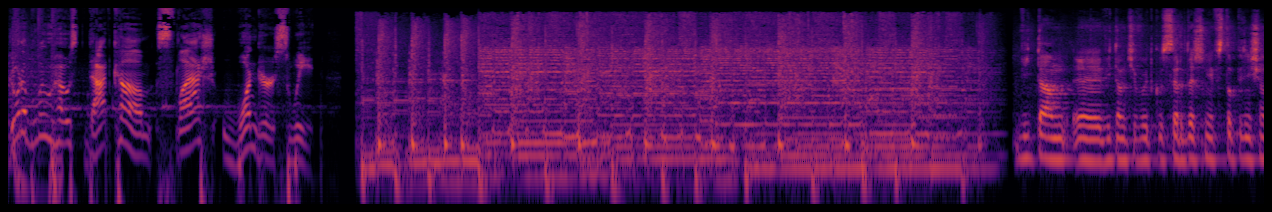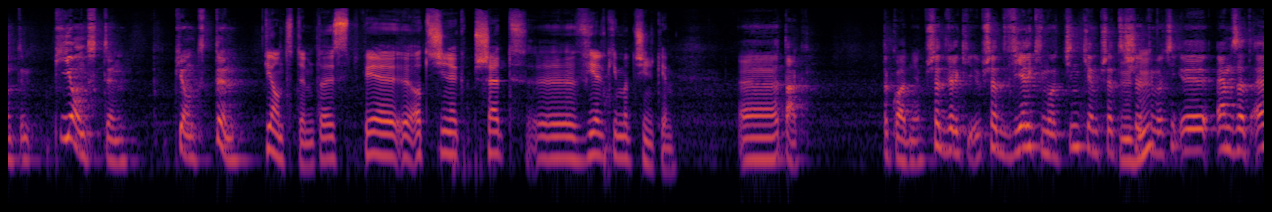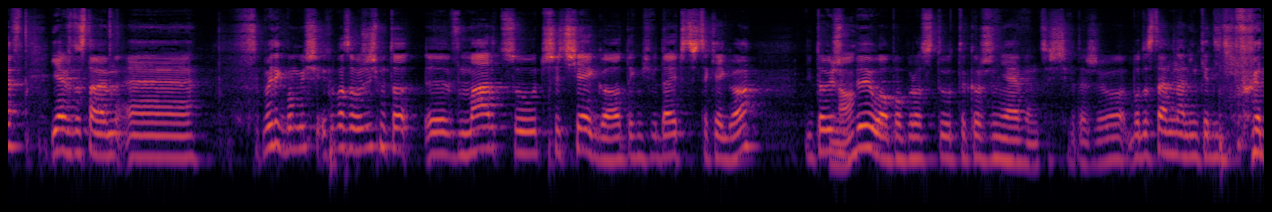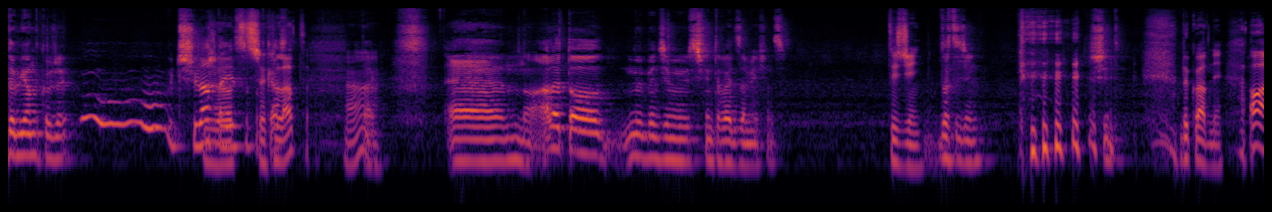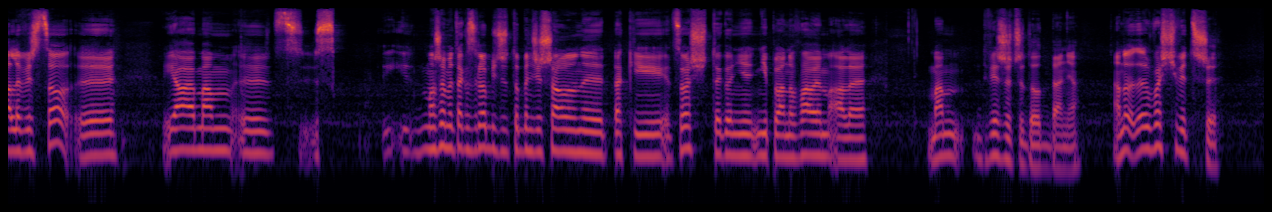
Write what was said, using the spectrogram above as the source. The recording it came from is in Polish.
Go to bluehost.com slash wondersuite. Witam, y, witam Cię Wojtku serdecznie w 155. Piątym. Piątym. To jest pie- odcinek przed y, wielkim odcinkiem. E, tak. Dokładnie. Przed, wielki, przed wielkim odcinkiem, przed Mhm. wielkim odcinkiem. Y, MZF. Ja już dostałem. E, Wojtek, bo my się, chyba założyliśmy to y, w marcu trzeciego, tak mi się wydaje, czy coś takiego. I to już No. było po prostu, tylko że nie wiem, coś się wydarzyło. Bo dostałem na LinkedInie powiadomionko, że trzy lata Że jest trzech podcast. lat? A, Tak. E, no, ale to my będziemy świętować za miesiąc. Tydzień. Za tydzień. Shit. Dokładnie. O, ale wiesz co? Y, ja mam. Y, możemy tak zrobić, że to będzie szalony taki coś. Tego nie, nie planowałem, ale mam dwie rzeczy do oddania. A no, e, właściwie trzy.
